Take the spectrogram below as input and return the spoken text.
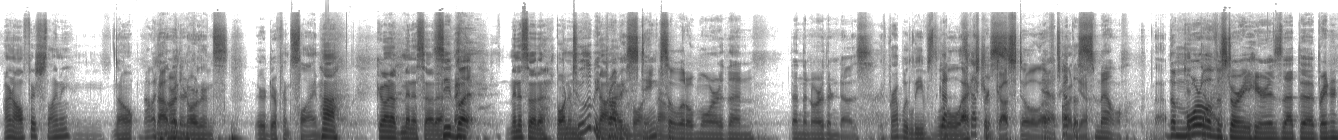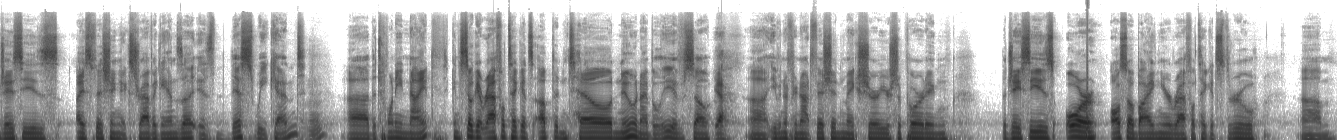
Aren't all fish slimy? No, Not like not, like Northern. Northerns. They're a different slime. Huh. Growing up in Minnesota. See, but Minnesota, born in Tullibee no, not probably even born, stinks no. a little more than than the northern does. It probably leaves a got- little it's got extra the s- gusto left Yeah, it's got on the you. smell. The moral of the story here is that the Brainerd Jaycees ice fishing extravaganza is this weekend, Mm-hmm. uh, the 29th. You can still get raffle tickets up until noon, I believe. So, Yeah. uh, even if you're not fishing, make sure you're supporting the Jaycees or also buying your raffle tickets through um,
